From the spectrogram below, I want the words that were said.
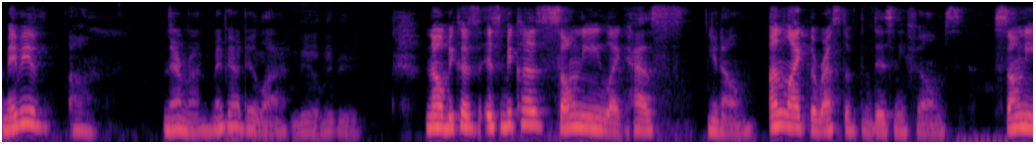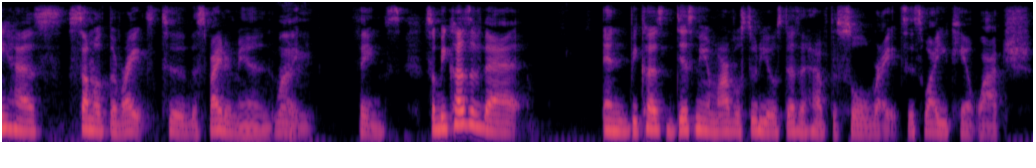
maybe. Oh, never mind. Maybe I did mm-hmm. lie. Yeah, maybe. No, because it's because Sony like has you know, unlike the rest of the Disney films, Sony has some of the rights to the Spider-Man right. like, things. So because of that, and because Disney and Marvel Studios doesn't have the sole rights, it's why you can't watch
